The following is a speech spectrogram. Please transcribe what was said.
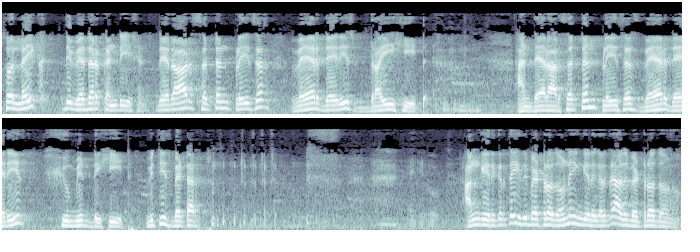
So like the weather conditions, there are certain places where there is dry heat. And there are certain places where there is humid heat. Which is better? அங்க இருக்கிறத இது பெட்டரோ தோணும் இங்க இருக்கிறத அது பெட்டரோ தோணும்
